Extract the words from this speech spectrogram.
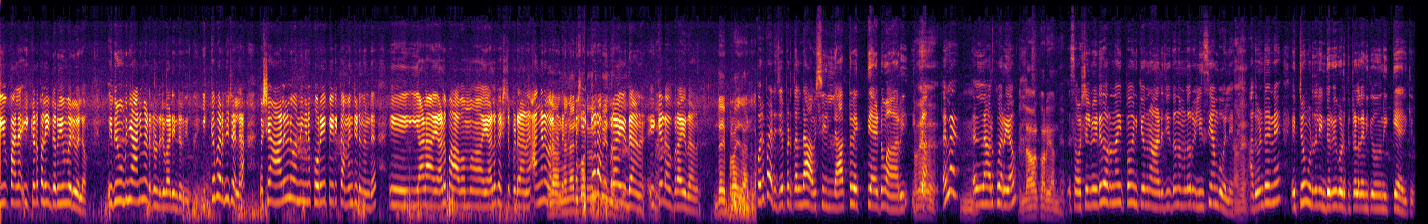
ഈ പല ഇക്കടെ പല ഇന്റർവ്യൂവും വരുമല്ലോ ഇതിനു മുമ്പ് ഞാനും കണ്ടിട്ടുണ്ട് ഒരുപാട് ഇന്റർവ്യൂ ഇക്ക പറഞ്ഞിട്ടല്ല പക്ഷേ ആളുകൾ വന്ന് ഇങ്ങനെ കുറേ പേര് കമന്റ് ഇടുന്നുണ്ട്. ഇയാൾ അയാൾ പാവം അയാൾ കഷ്ടപ്പെടുകയാണ് അങ്ങനെ പറയുന്നുണ്ട് ഇക്കയുടെ പേര് അഭിപ്രായം ഇതാണ്. ഇക്കയുടെ അഭിപ്രായം ഇതാണ്. എന്റെ അഭിപ്രായം ഇതാണ്. ഒരു പരിചയപ്പെടുത്തലിന്റെ ആവശ്യമില്ലാത്ത വ്യക്തിയായിട്ട് മാറി അല്ലേ? എല്ലാവർക്കും അറിയാം. എല്ലാവർക്കും അറിയാം സോഷ്യൽ മീഡിയ തുറന്നാൽ ഇപ്പൊ എനിക്ക് തോന്നുന്നു ആടുജീവിതം നമ്മൾ റിലീസ് ചെയ്യാൻ പോവല്ലേ? അതുകൊണ്ട് തന്നെ ഏറ്റവും കൂടുതൽ ഇന്റർവ്യൂ കൊടുത്തിട്ടുള്ളത് എനിക്ക് തോന്നുന്നു ഇക്കയായിരിക്കും.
